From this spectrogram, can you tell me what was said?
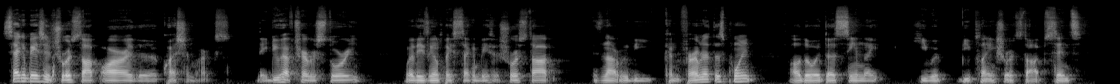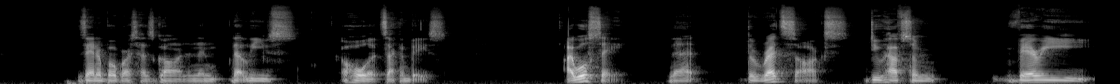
Second base and shortstop are the question marks. They do have Trevor Story. Whether he's going to play second base or shortstop is not really confirmed at this point, although it does seem like he would be playing shortstop since Xander Bogaerts has gone, and then that leaves a hole at second base. I will say that the Red Sox do have some very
